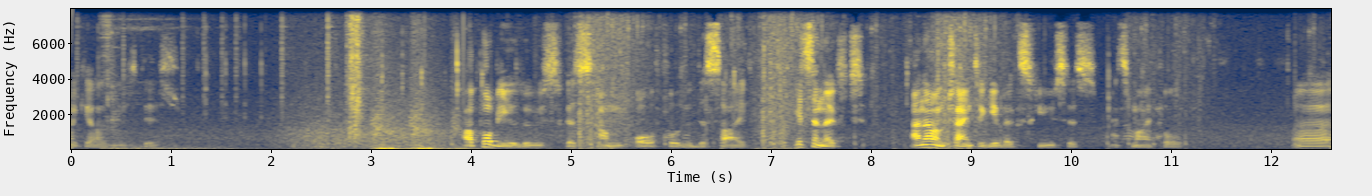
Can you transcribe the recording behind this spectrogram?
Okay, I'll use this. I'll probably lose because I'm awful with the side. It's an ex. I know I'm trying to give excuses. It's my fault. Uh,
